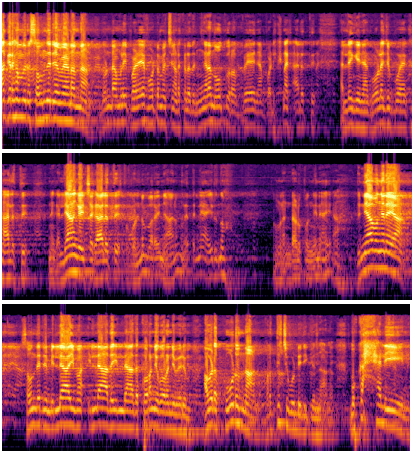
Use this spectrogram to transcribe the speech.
ആഗ്രഹം ഒരു സൗന്ദര്യം വേണമെന്നാണ്. അതുകൊണ്ട് നമ്മൾ ഈ പഴയ ഫോട്ടോ വെച്ച് നടക്കുന്നത് ഇങ്ങനെ നോക്കൂ റബ്ബേ ഞാൻ പഠിക്കണ കാലത്ത് അല്ലെങ്കിൽ ഞാൻ കോളേജിൽ പോയ കാലത്ത് ഞാൻ കല്യാണം കഴിച്ച കാലത്ത്. കൊണ്ടും പറയും ഞാനും ഇങ്ങനെ തന്നെ ആയിരുന്നു നമ്മൾ രണ്ടാളിപ്പം എങ്ങനെയായി ആ ദുന്യാവ് അങ്ങനെയാണ്. സൗന്ദര്യം ഇല്ലായ്മ ഇല്ലാതെ ഇല്ലാതെ കുറഞ്ഞു കുറഞ്ഞു വരും. അവിടെ കൂടുന്നാണ് വർദ്ധിച്ചു കൊണ്ടിരിക്കുന്നതാണ്. മുഖഹലീൻ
